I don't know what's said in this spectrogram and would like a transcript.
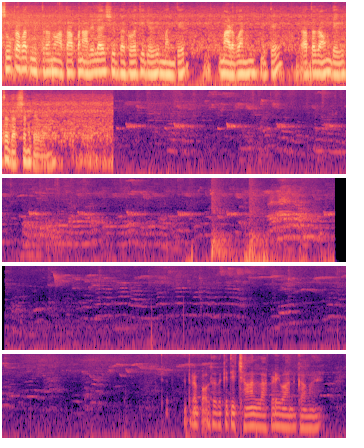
सुप्रभात मित्रांनो आता आपण आलेलो आहे शिव भगवती देवी मंदिर माडवण इथे. आता जाऊन देवीचं दर्शन घेऊया. मित्रांनो पावसाचं किती छान लाकडी बांधकाम आहे.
